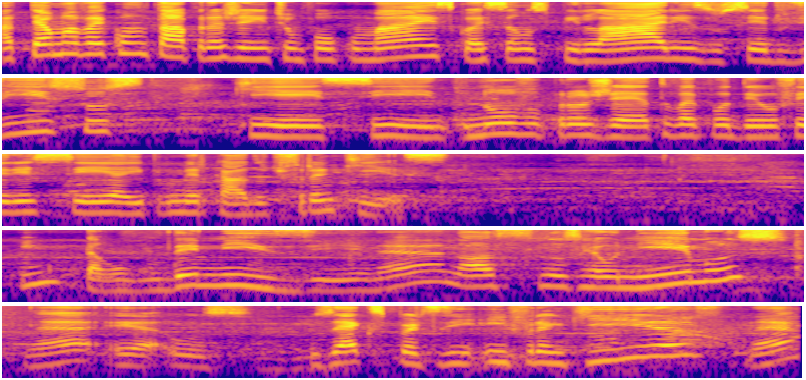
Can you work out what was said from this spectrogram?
A Thelma vai contar para a gente um pouco mais quais são os pilares, os serviços que esse novo projeto vai poder oferecer aí para o mercado de franquias. Então, Denise, né, nós nos reunimos, né, os, os experts em, franquias, né,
